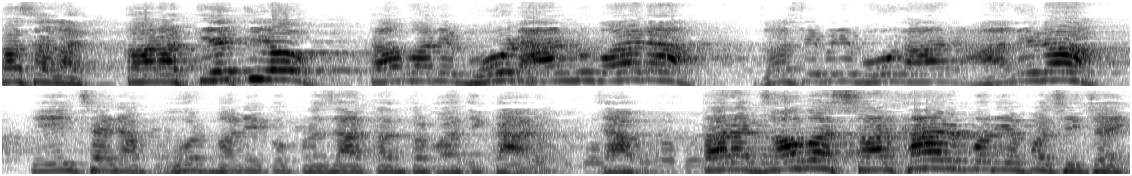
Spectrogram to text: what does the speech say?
कसैलाई? तर त्यति हो तपाईँले भोट हाल्नु भएन। जसले पनि भोट हाल- हालेन केही छैन। भोट भनेको प्रजातन्त्रको अधिकार हो। जब तर जब सरकार बनेपछि चाहिँ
